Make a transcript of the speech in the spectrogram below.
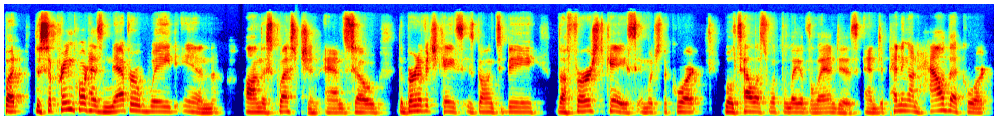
But the Supreme Court has never weighed in on this question. And so the Brnovich case is going to be the first case in which the court will tell us what the lay of the land is. And depending on how the court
